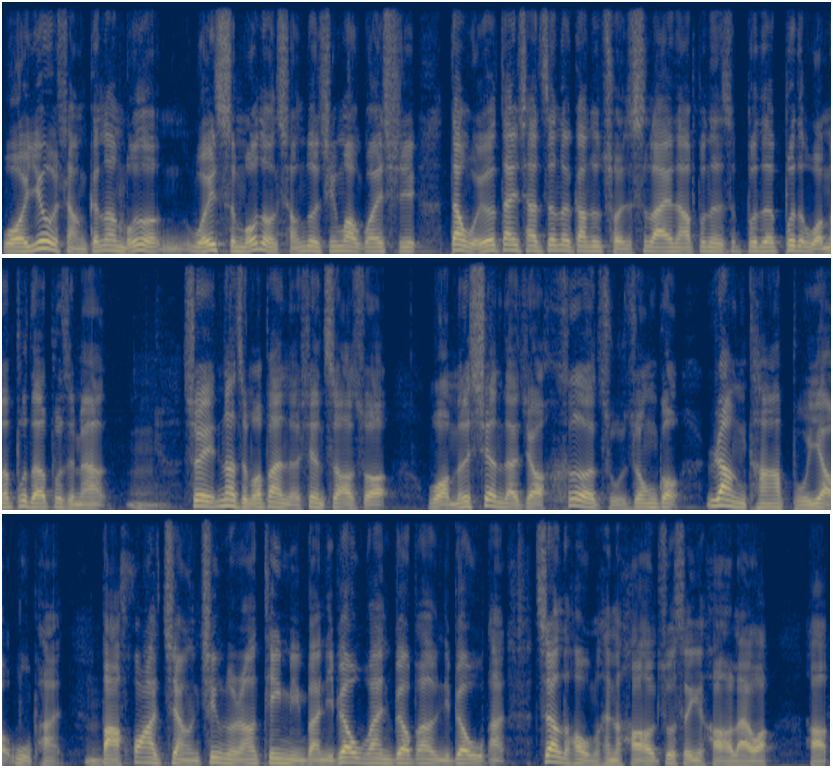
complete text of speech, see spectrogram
我又想跟他某种维持某种程度的经贸关系，但我又担心他真的干出蠢事来呢，不能是不得不得，我们不得不怎么样？嗯，所以那怎么办呢？现在只好说。我们现在就要喝阻中共，让他不要误判，把话讲清楚，然后听明白。你不要误判，你不要判，你不要误判。这样的话，我们还能好好做生意，好好来往。好，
